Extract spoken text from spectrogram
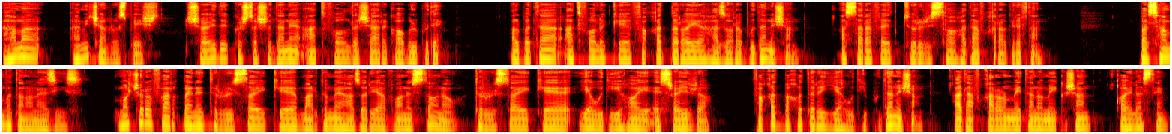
همه همی چند روز پیش شاید کشته شدن اطفال در شهر کابل بودیم. البته اطفال که فقط برای هزاره بودنشان از طرف توریست ها هدف قرار گرفتن. پس هموطنان عزیز ما چرا فرق بین تروریستایی که مردم هزاری افغانستان و تروریستایی که یهودی های اسرائیل را فقط به خاطر یهودی بودنشان هدف قرار میتن و می‌کشن قائل هستیم.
